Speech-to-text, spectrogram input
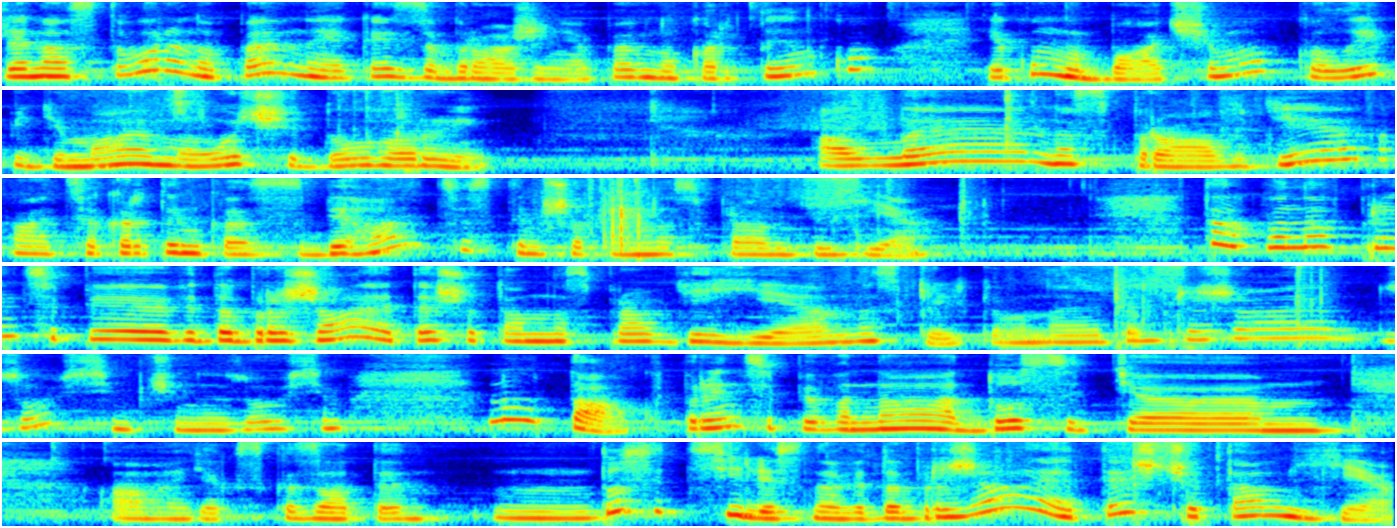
для нас створено певне якесь зображення, певну картинку, яку ми бачимо, коли підіймаємо очі догори. Але насправді ця картинка збігається з тим, що там насправді є. Так, вона, в принципі, відображає те, що там насправді є. Наскільки вона відображає? Зовсім чи не зовсім? Ну, так, в принципі, вона досить, ем, як сказати, досить цілісно відображає те, що там є.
